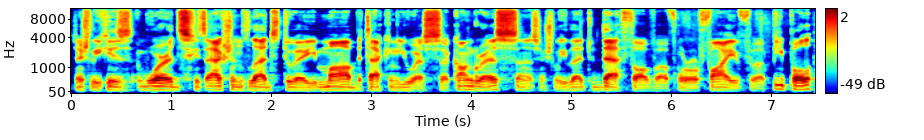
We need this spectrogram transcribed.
essentially his words, his actions led to a mob attacking U.S. Uh, Congress, uh, essentially led to death of uh, four or five people.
